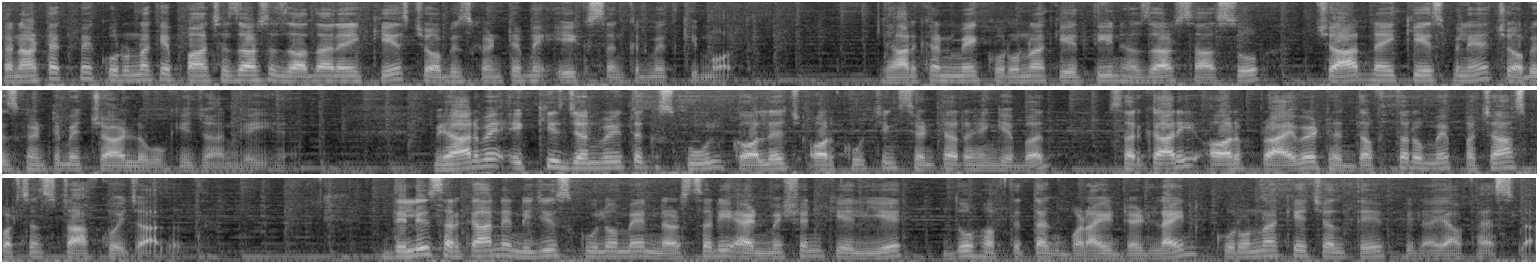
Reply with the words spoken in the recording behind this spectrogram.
कर्नाटक में कोरोना के 5000 से ज़्यादा नए केस 24 घंटे में एक संक्रमित की मौत। झारखंड में कोरोना के 3,704 नए केस मिले हैं 24 घंटे में चार लोगों की जान गई है। बिहार में 21 जनवरी तक स्कूल कॉलेज और कोचिंग सेंटर रहेंगे बंद सरकारी और प्राइवेट दफ्तरों में 50 परसेंट स्टाफ को इजाज़त। दिल्ली सरकार ने निजी स्कूलों में नर्सरी एडमिशन के लिए दो हफ़्ते तक बढ़ाई डेडलाइन, कोरोना के चलते फ़िलहाल फैसला।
